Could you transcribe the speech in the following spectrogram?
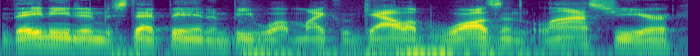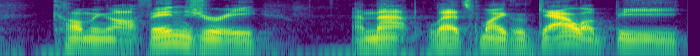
They need him to step in and be what Michael Gallup wasn't last year, coming off injury, and that lets Michael Gallup be,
